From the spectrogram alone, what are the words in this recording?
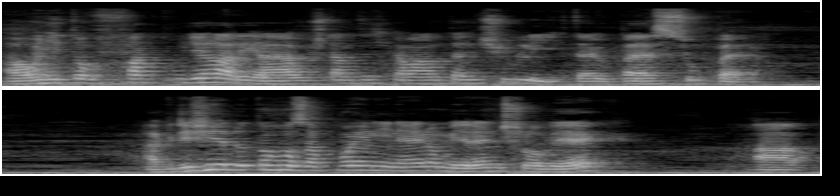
a oni to fakt udělali a já už tam teďka mám ten čudlík, to je úplně super. A když je do toho zapojený nejenom jeden člověk, a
